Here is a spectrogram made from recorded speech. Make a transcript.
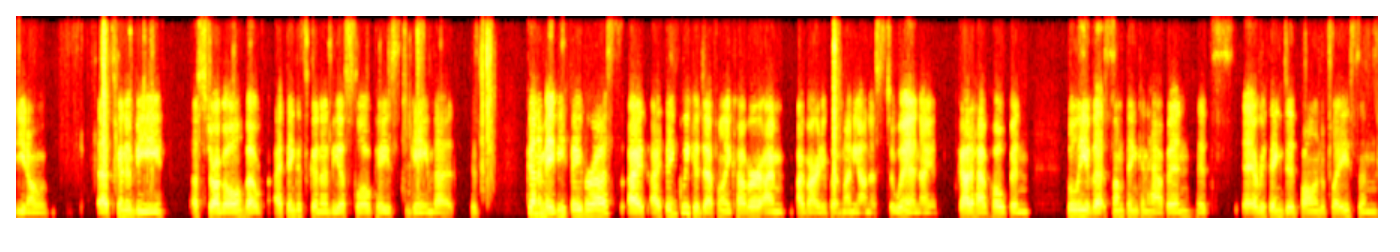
you know, that's going to be a struggle, but I think it's going to be a slow paced game that is going to maybe favor us. I, I think we could definitely cover. I'm, I've already put money on us to win. I got to have hope and believe that something can happen. It's everything did fall into place and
